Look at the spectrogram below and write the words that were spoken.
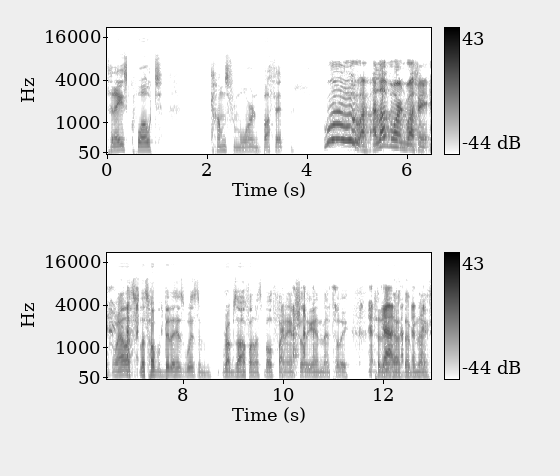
Today's quote comes from Warren Buffett. Woo! I love Warren Buffett. Well, let's let's hope a bit of his wisdom rubs off on us both financially and mentally today. Yeah, that, that'd be nice.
